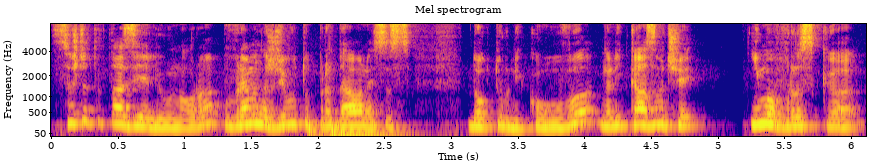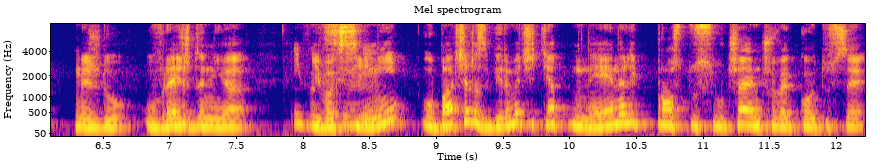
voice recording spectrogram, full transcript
същата тази Елеонора, по време на живото предаване с доктор Николова, нали, казва, че има връзка между увреждания И и ваксини. вакцини, обаче разбираме, че тя не е нали, просто случайен човек, който се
